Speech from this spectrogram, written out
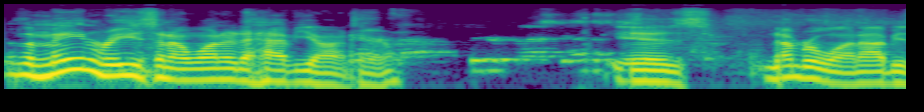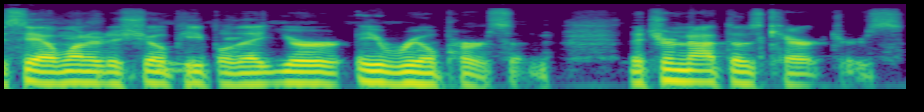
The main reason I wanted to have you on here is number one, obviously, I wanted to show people that you're a real person, that you're not those characters,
